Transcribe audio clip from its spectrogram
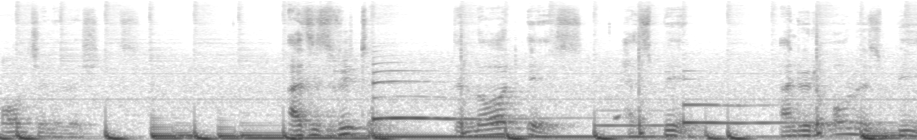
all generations. As is written, the Lord is, has been, and will always be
